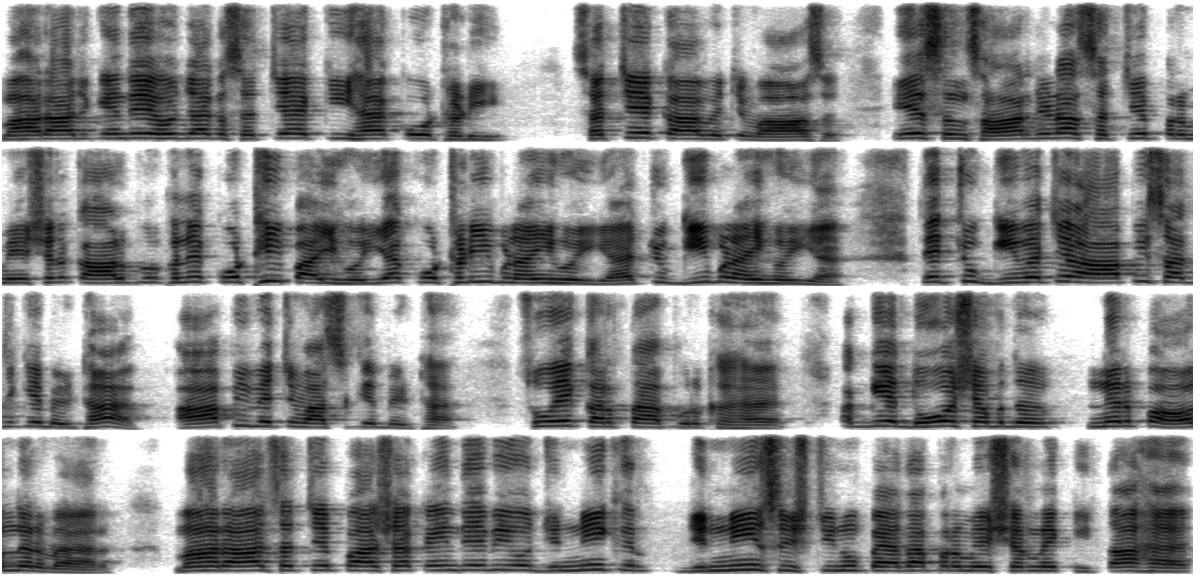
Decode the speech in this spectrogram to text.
ਮਹਾਰਾਜ ਕਹਿੰਦੇ ਇਹੋ ਜਗ ਸੱਚਿਆ ਕੀ ਹੈ ਕੋਠੜੀ? ਸੱਚੇ ਕਾ ਵਿੱਚ ਵਾਸ। ਇਹ ਸੰਸਾਰ ਜਿਹੜਾ ਸੱਚੇ ਪਰਮੇਸ਼ਰ ਕਾਲਪੁਰਖ ਨੇ ਕੋਠੀ ਪਾਈ ਹੋਈ ਹੈ ਕੋਠੜੀ ਬਣਾਈ ਹੋਈ ਹੈ ਝੁੱਗੀ ਬਣਾਈ ਹੋਈ ਹੈ ਤੇ ਝੁੱਗੀ ਵਿੱਚ ਆਪ ਹੀ ਸੱਜ ਕੇ ਬੈਠਾ, ਆਪ ਹੀ ਵਿੱਚ ਵਸ ਕੇ ਬੈਠਾ। ਸੋ ਇਹ ਕਰਤਾ ਪੁਰਖ ਹੈ। ਅੱਗੇ ਦੋ ਸ਼ਬਦ, ਨਿਰਭਉ, ਨਿਰਵੈਰ। ਮਹਾਰਾਜ ਸੱਚੇ ਪਾਤਸ਼ਾਹ ਕਹਿੰਦੇ ਵੀ ਉਹ ਜਿੰਨੀ ਕੁ- ਜਿੰਨੀ ਸ੍ਰਿਸ਼ਟੀ ਨੂੰ ਪੈਦਾ ਪਰਮੇਸ਼ਰ ਨੇ ਕੀਤਾ ਹੈ,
